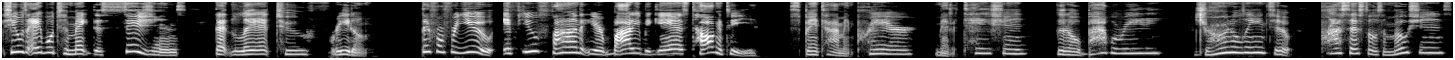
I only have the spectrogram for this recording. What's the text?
she was able to make decisions that led to freedom. Therefore, for you, if you find that your body begins talking to you, spend time in prayer, meditation, good old Bible reading, journaling to process those emotions,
